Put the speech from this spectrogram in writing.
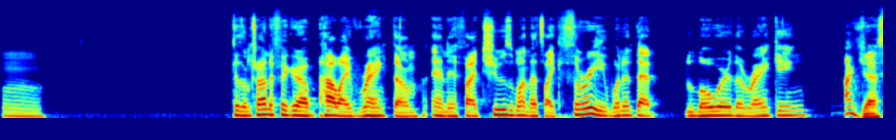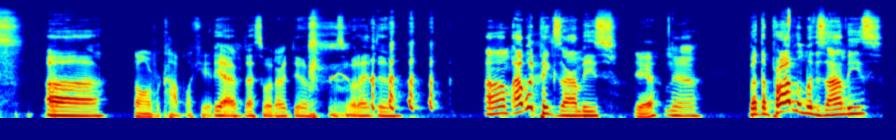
because I'm trying to figure out how I rank them, and if I choose one that's like three, wouldn't that lower the ranking? I guess. Uh, Don't overcomplicate it. yeah, that's what I do. That's what I do. um, I would pick zombies. Yeah. Yeah, but the problem with zombies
